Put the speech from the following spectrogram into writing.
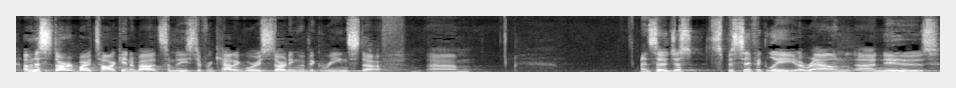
I'm going to start by talking about some of these different categories, starting with the green stuff. Um, and so, just specifically around uh, news,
